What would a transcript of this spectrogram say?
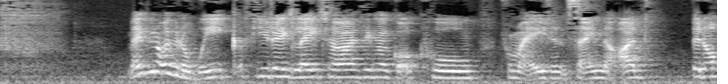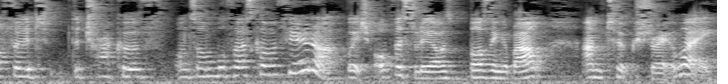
maybe not even a week, a few days later, I think I got a call from my agent saying that I'd been offered the track of Ensemble First Cover Fiona, which obviously I was buzzing about and took straight away.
